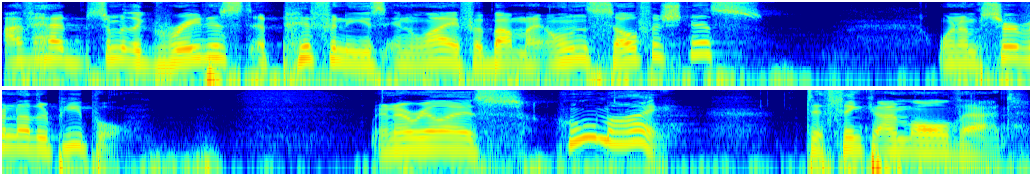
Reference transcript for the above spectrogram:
I've had some of the greatest epiphanies in life about my own selfishness when I'm serving other people. And I realize, who am I to think I'm all that?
